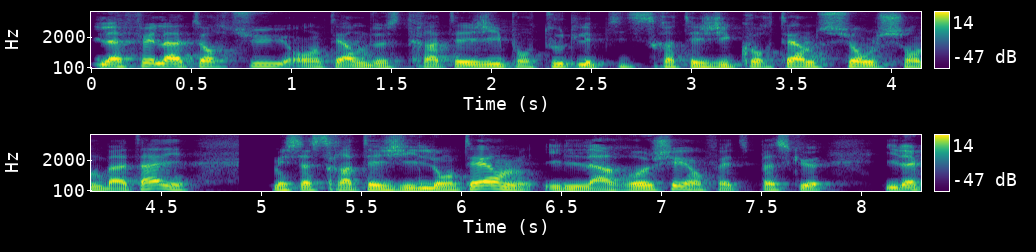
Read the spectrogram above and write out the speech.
il a fait la tortue en termes de stratégie pour toutes les petites stratégies court terme sur le champ de bataille, mais sa stratégie long terme, il l'a rushé en fait, parce que il a,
